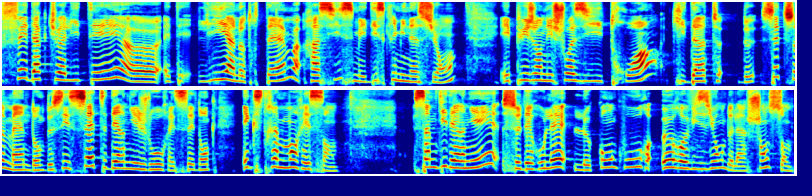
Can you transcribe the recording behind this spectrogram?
fait d'actualité euh, était lié à notre thème, racisme et discrimination. Et puis j'en ai choisi trois qui datent de cette semaine, donc de ces sept derniers jours, et c'est donc extrêmement récent. Samedi dernier se déroulait le concours Eurovision de la chanson.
